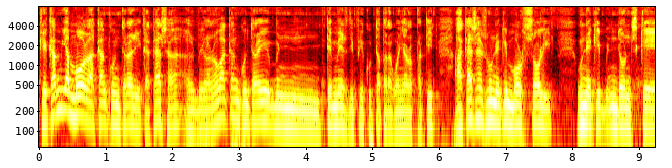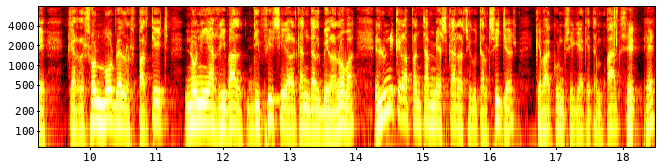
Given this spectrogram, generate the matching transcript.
que canvia molt a Can Contrari que a casa, el Vilanova a Can Contrari mm, té més dificultat per a guanyar els partits. A casa és un equip molt sòlid, un equip doncs, que, que resol molt bé els partits, no n'hi ha rival difícil al camp del Vilanova. L'únic que l'ha plantat més cara ha sigut el Sitges, que va aconseguir aquest empat. Sí. Eh?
